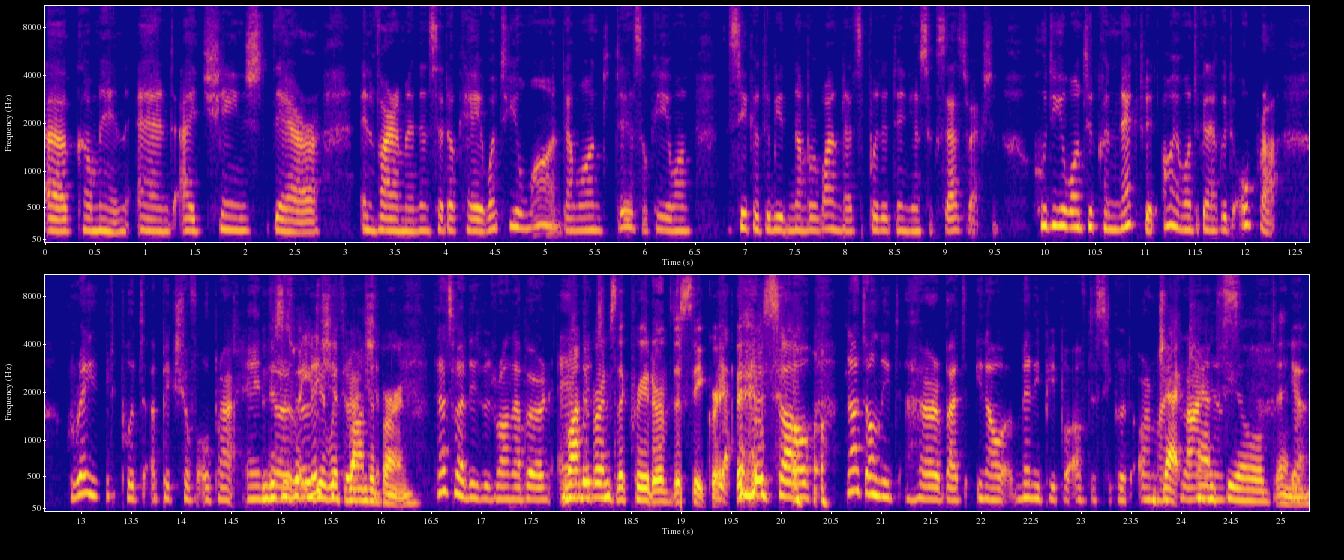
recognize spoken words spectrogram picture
uh, come in and I changed their environment and said, okay, what do you want? I want this. Okay, you want the secret to be number one. Let's put it in your success direction. Who do you want to connect with? Oh, I want to connect with Oprah. Great. Put a picture of Oprah in This is what you did with Rhonda. Byrne. That's what I did with Rhonda Byrne. and Rhonda with- Byrne's the creator of The Secret. yeah. So not only her, but you know, many people of the secret are my Jack clients. Canfield and yeah,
